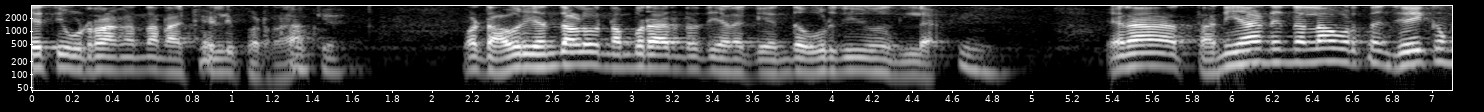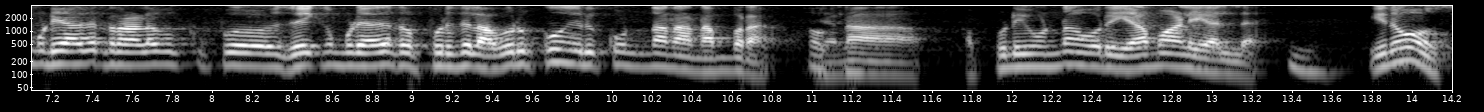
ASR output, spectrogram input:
ஏற்றி விட்றாங்கன்னு தான் நான் கேள்விப்படுறேன். ஓகே. பட் அவர் எந்த அளவு நம்புறாருன்றது எனக்கு எந்த உறுதியும் இல்லை. ஏன்னா தனியாக நின்னெல்லாம் ஒருத்தன் ஜெயிக்க முடியாதுன்ற அளவுக்கு இப்போ ஜெயிக்க முடியாதுன்ற புரிதல் அவருக்கும் இருக்கும்னு தான் நான் நம்புகிறேன் ஏன்னா அப்படி ஒன்றும் ஒரு ஏமாளி அல்ல. இனோஸ்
